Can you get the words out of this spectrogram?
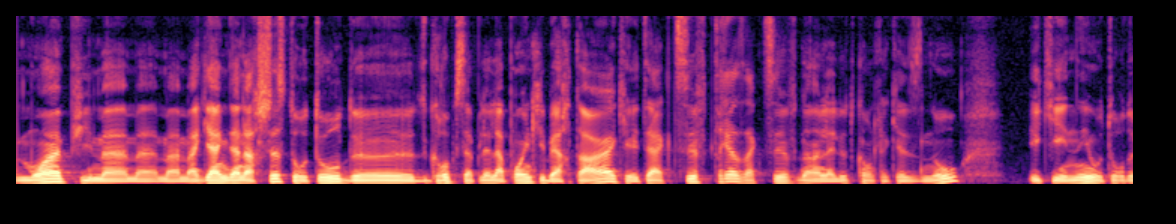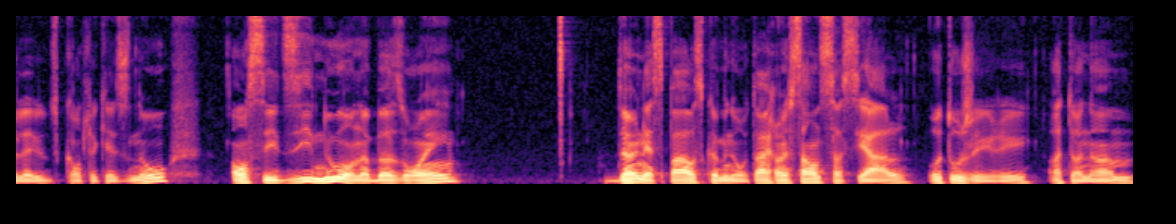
moi puis ma, gang d'anarchistes autour du groupe qui s'appelait La Pointe Libertaire, qui a été actif, très actif dans la lutte contre le casino et qui est né autour de la lutte contre le casino, on s'est dit, nous, on a besoin d'un espace communautaire, un centre social, autogéré, autonome,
